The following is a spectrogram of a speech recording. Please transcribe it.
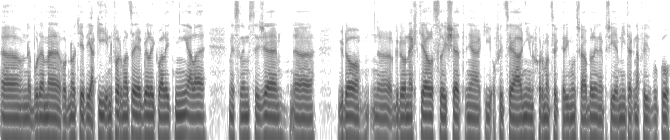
Eh, nebudeme hodnotit, jaký informace, jak byly kvalitní, ale myslím si, že eh, kdo, eh, kdo nechtěl slyšet nějaký oficiální informace, které mu třeba byly nepříjemné, tak na Facebooku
